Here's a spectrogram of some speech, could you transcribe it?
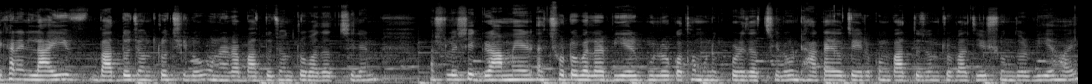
এখানে লাইভ বাদ্যযন্ত্র ছিল, ওনারা বাদ্যযন্ত্র বাজাচ্ছিলেন। আসলে সে গ্রামের ছোটোবেলার বিয়েরগুলোর কথা মনে পড়ে যাচ্ছিল। ঢাকায়ও যে এরকম বাদ্যযন্ত্র বাজিয়ে সুন্দর বিয়ে হয়,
